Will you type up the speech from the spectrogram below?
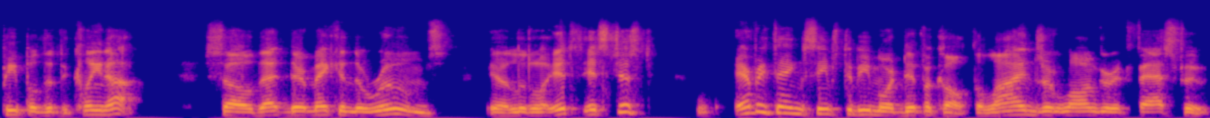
people that to clean up. So that they're making the rooms you know, a little. It's it's just everything seems to be more difficult. The lines are longer at fast food.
